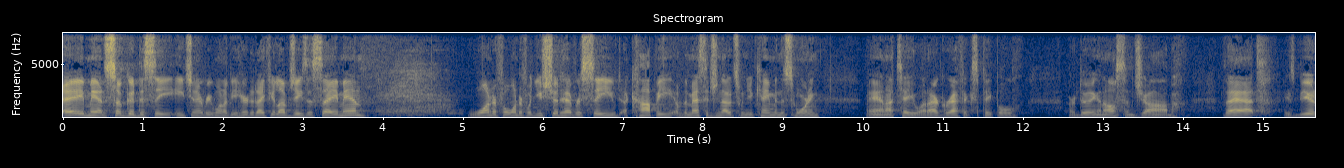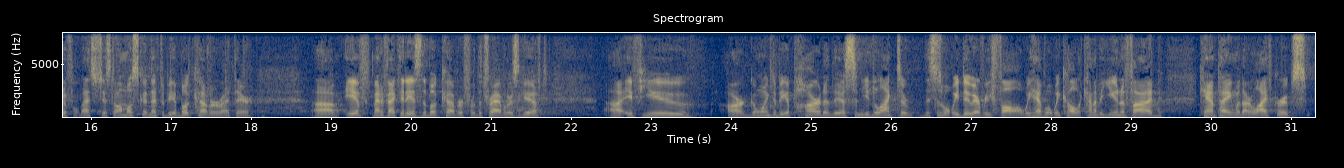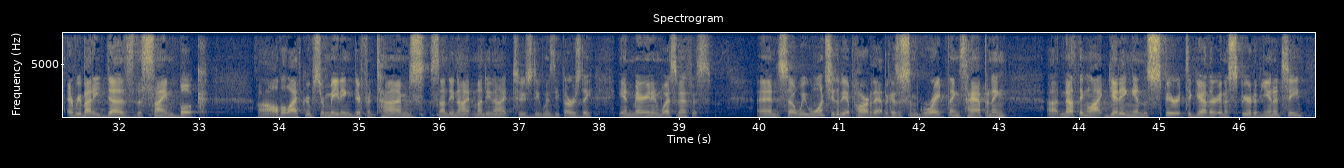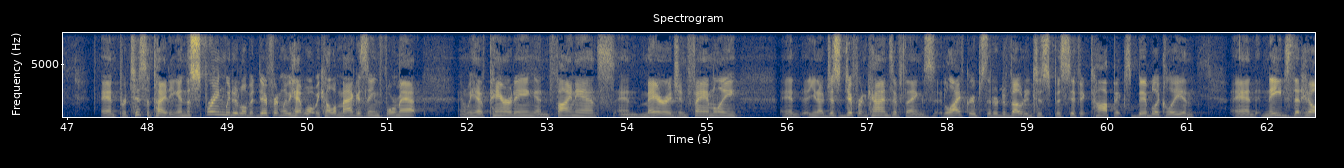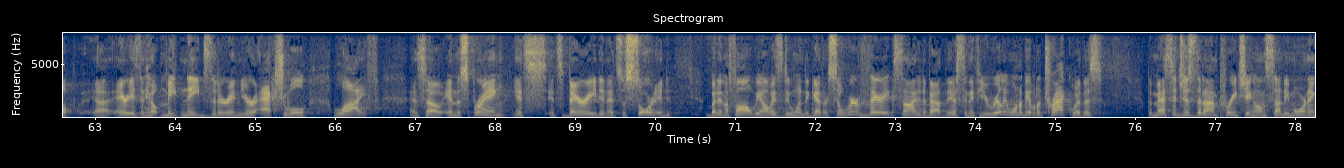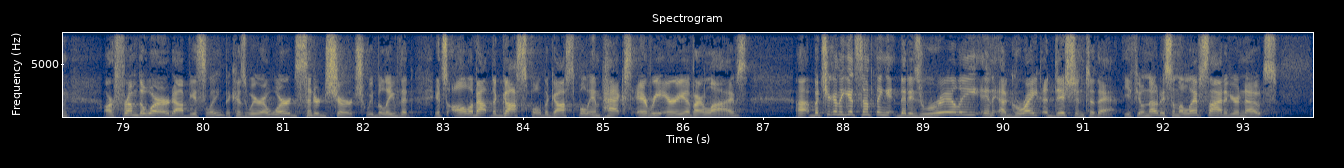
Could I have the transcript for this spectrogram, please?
Amen. So good to see each and every one of you here today. If you love Jesus, say amen. amen. Wonderful, wonderful. You should have received a copy of the message notes when you came in this morning. Man, I tell you what, our graphics people are doing an awesome job. That is beautiful. That's just almost good enough to be a book cover right there. Uh, if, matter of fact, it is the book cover for the Traveler's Gift. Uh, if you are going to be a part of this and you'd like to, this is what we do every fall. We have what we call a kind of a unified campaign with our life groups. Everybody does the same book. Uh, all the life groups are meeting different times Sunday night, Monday night, Tuesday, Wednesday, Thursday in Marion and West Memphis. And so we want you to be a part of that because there's some great things happening. Uh, nothing like getting in the spirit together in a spirit of unity and participating. In the spring, we do a little bit differently. We have what we call a magazine format, and we have parenting and finance and marriage and family and you know just different kinds of things. Life groups that are devoted to specific topics biblically and and needs that help uh, areas that help meet needs that are in your actual life. And so in the spring it's it's varied and it's assorted but in the fall we always do one together. So we're very excited about this and if you really want to be able to track with us the messages that i'm preaching on sunday morning are from the Word, obviously, because we're a Word centered church. We believe that it's all about the gospel. The gospel impacts every area of our lives. Uh, but you're going to get something that is really a great addition to that. If you'll notice on the left side of your notes,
